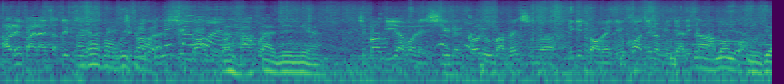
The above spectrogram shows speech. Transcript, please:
后礼拜来绝对不是一包过来，新包面包过来，带你啊，一包鱼啊，我连收连考虑慢慢想啊。你去大卖场看这个物件，你敢无？你就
